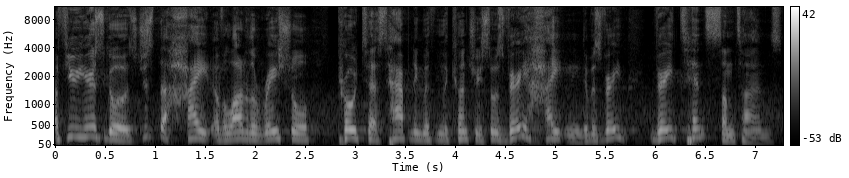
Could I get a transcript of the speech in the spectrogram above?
a few years ago, it was just the height of a lot of the racial protests happening within the country. So it was very heightened. It was very, very tense sometimes.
